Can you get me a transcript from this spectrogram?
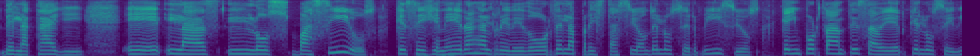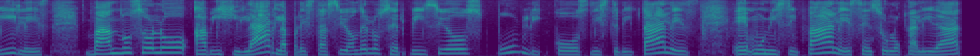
de la calle, eh, las, los vacíos que se generan alrededor de la prestación de los servicios. Qué importante saber que los ediles van no solo a vigilar la prestación de los servicios públicos, distritales, eh, municipales en su localidad,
